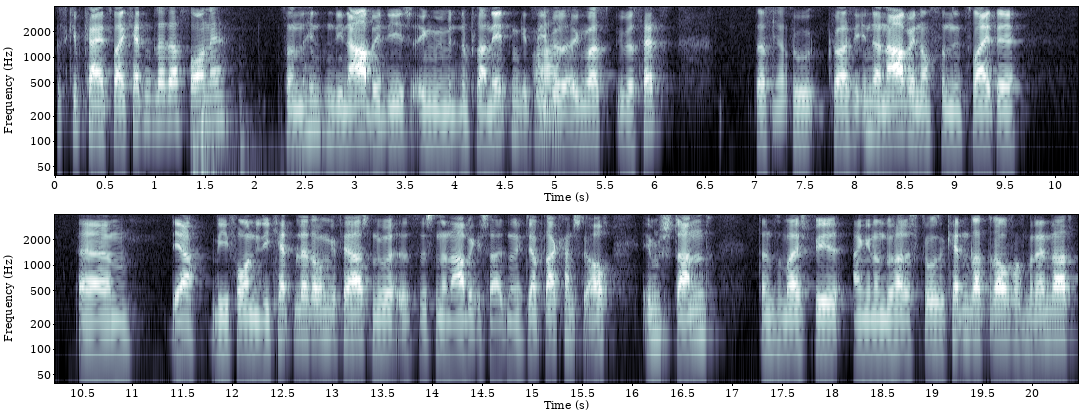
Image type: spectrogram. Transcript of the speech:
es gibt keine zwei Kettenblätter vorne, sondern hinten die Narbe, die ist irgendwie mit einem Planetengetriebe ah. oder irgendwas übersetzt dass ja. du quasi in der Narbe noch so eine zweite, ähm, ja, wie vorne die Kettenblätter ungefähr hast, nur es ist in der Narbe geschaltet. Und ich glaube, da kannst du auch im Stand dann zum Beispiel, angenommen, du hattest große Kettenblatt drauf auf dem Rennrad,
